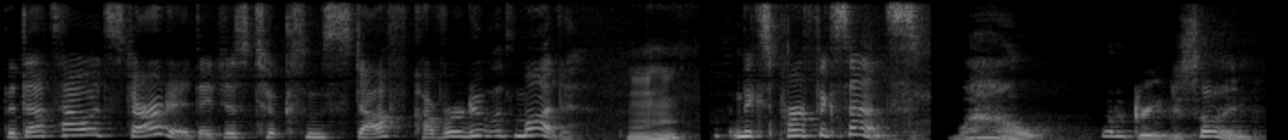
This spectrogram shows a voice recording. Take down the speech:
But that's how it started. They just took some stuff, covered it with mud. Mm-hmm. It makes perfect sense. Wow, what a great design.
